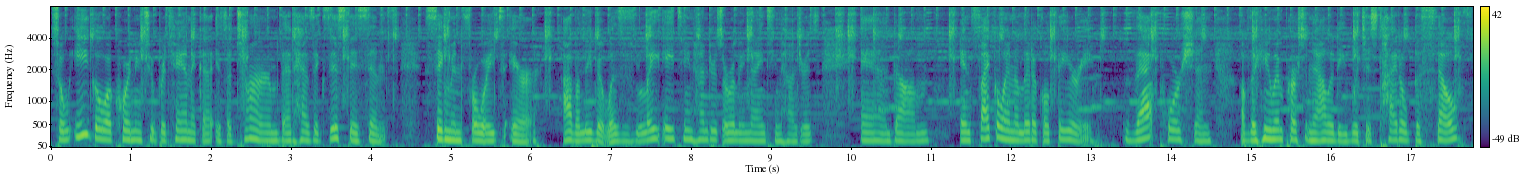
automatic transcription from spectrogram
So, ego, according to Britannica, is a term that has existed since Sigmund Freud's era. I believe it was late 1800s, early 1900s. And um, in psychoanalytical theory, that portion of the human personality, which is titled the self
